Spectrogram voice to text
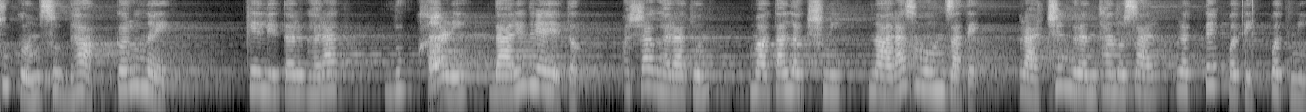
चुकून सुद्धा करू नये. केली तर घरात दुःख आणि दारिद्र्य येतं. अशा घरातून माता लक्ष्मी नाराज होऊन जाते. प्राचीन ग्रंथानुसार प्रत्येक पती पत्नी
